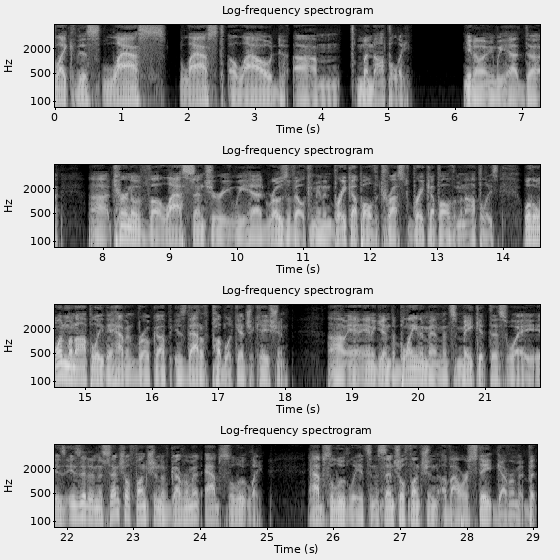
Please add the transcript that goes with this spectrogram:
like this last, last allowed um, monopoly. You know, I mean, we had. Uh, uh, turn of uh, last century, we had Roosevelt come in and break up all the trust, break up all the monopolies. Well, the one monopoly they haven't broke up is that of public education. Uh, and, and, again, the Blaine amendments make it this way. Is is it an essential function of government? Absolutely, absolutely. It's an essential function of our state government. But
